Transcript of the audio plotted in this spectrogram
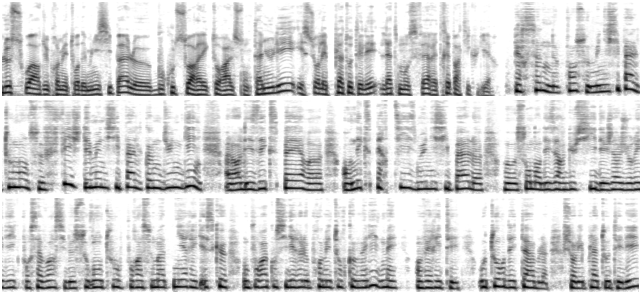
Le soir du premier tour des municipales, euh, beaucoup de soirs électorales sont annulées et sur les plateaux télé, l'atmosphère est très particulière personne ne pense aux municipales. Tout le monde se fiche des municipales comme d'une guigne. Alors les experts euh, en expertise municipale euh, sont dans des arguties déjà juridiques pour savoir si le second tour pourra se maintenir et est-ce qu'on pourra considérer le premier tour comme valide. Mais en vérité, autour des tables, sur les plateaux télé,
